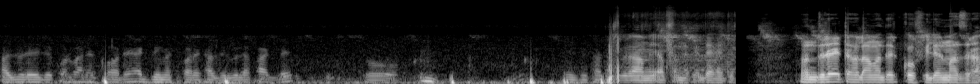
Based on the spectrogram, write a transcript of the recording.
খাজুর এই যে কোরবানের পরে, এক দুই মাস পরে খাজুরগুলো পাকবে। তো এই যে খাজুরগুলো আমি আপনাদেরকে দেখাতে বন্ধুরা, এটা হলো আমাদের কফিলের মাজরা।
